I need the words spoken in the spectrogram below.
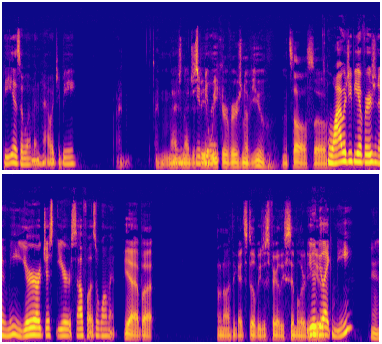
be as a woman? How would you be? I imagine I'd just be, be a like- weaker version of you. That's all. So Why would you be a version of me? You're just yourself as a woman. yeah, but I don't know. I think I'd still be just fairly similar to You you. would be like me. yeah.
